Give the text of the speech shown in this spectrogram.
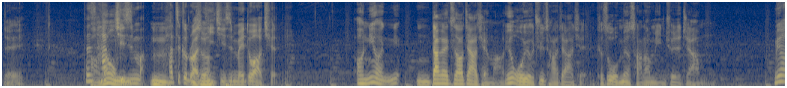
对。但是它其实嘛，嗯，它这个软体其实没多少钱呢。哦，你有你你大概知道价钱吗？因为我有去查价钱，可是我没有查到明确的价目。没有，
